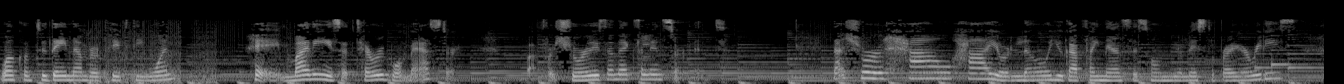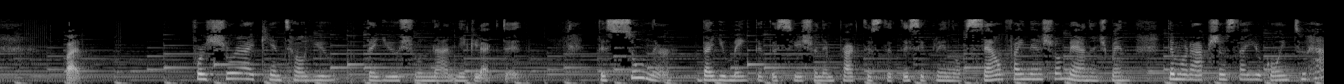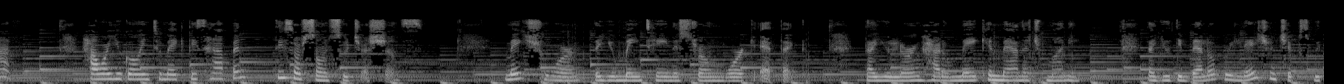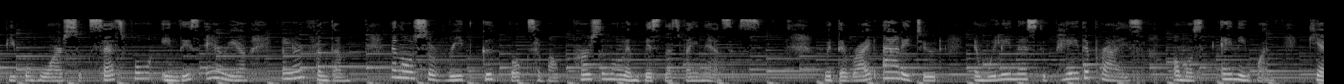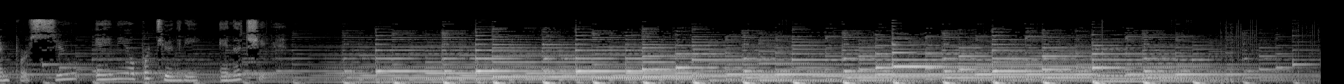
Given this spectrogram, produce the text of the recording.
Welcome to day number 51. Hey, money is a terrible master, but for sure is an excellent servant. Not sure how high or low you got finances on your list of priorities, but for sure I can tell you that you should not neglect it. The sooner that you make the decision and practice the discipline of sound financial management, the more options that you're going to have. How are you going to make this happen? These are some suggestions. Make sure that you maintain a strong work ethic, that you learn how to make and manage money, that you develop relationships with people who are successful in this area and learn from them, and also read good books about personal and business finances. With the right attitude and willingness to pay the price, almost anyone can pursue any opportunity and achieve it.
